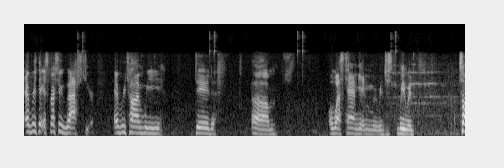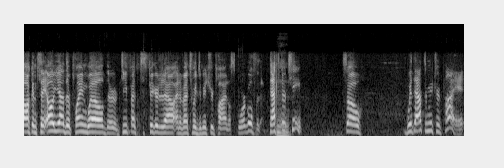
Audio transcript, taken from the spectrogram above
everything, especially last year. Every time we did um, a West Ham game, we would just we would talk and say, "Oh yeah, they're playing well. Their defense has figured it out, and eventually Dimitri Payet will score a goal for them." That's their mm-hmm. team. So, without Dimitri Payet,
